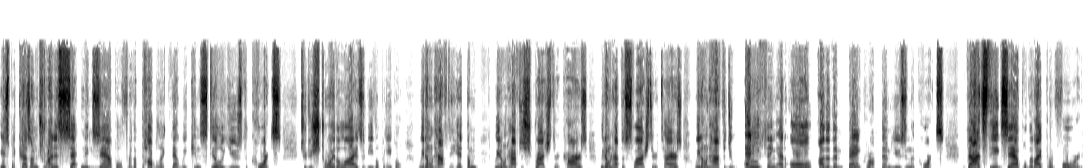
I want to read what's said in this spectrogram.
is because I'm trying to set an example for the public that we can still use the courts to destroy the lives of evil people. We don't have to hit them. We don't have to scratch their cars. We don't have to slash their tires. We don't have to do anything at all other than bankrupt them using the courts. That's the example that I put forward.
